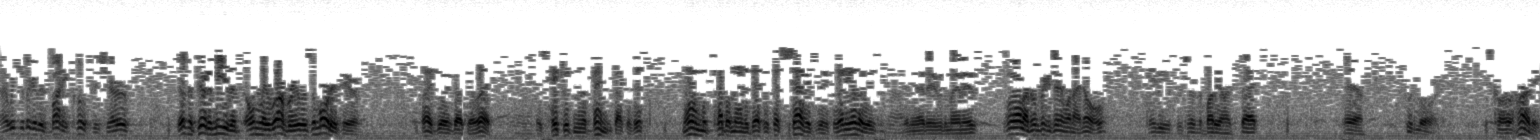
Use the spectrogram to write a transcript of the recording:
I wish you'd look at this body closely, Sheriff. It doesn't appear to me that only robbery was the motive here. By George, Doc, you're right. There's hatred and revenge back of this. No one would club a man to death with such savagery for any other reason. Any idea who the man is? Well, I don't think it's anyone I know. Maybe if we turn the body on its back. Yeah. Good Lord. It's Carl Hardy.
